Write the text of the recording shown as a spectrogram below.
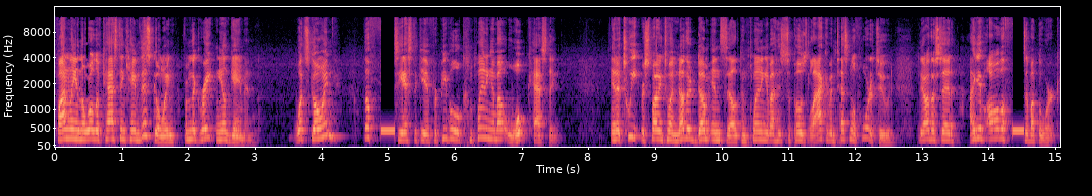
Finally, in the world of casting came this going from the great Neil Gaiman. What's going? The f he has to give for people complaining about woke casting. In a tweet responding to another dumb incel complaining about his supposed lack of intestinal fortitude, the author said, I give all the f about the work.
